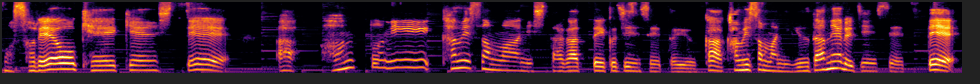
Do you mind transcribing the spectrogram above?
もうそれを経験してあ本当に神様に従っていく人生というか神様に委ねる人生って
